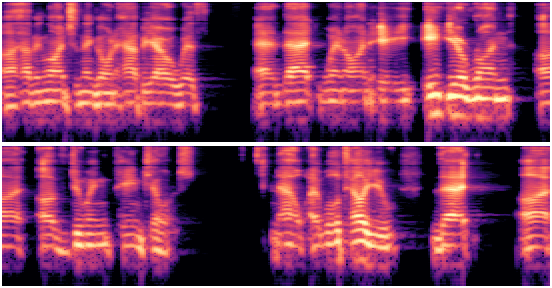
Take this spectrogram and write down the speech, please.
uh, having lunch and then going to happy hour with. And that went on a eight year run uh, of doing painkillers. Now, I will tell you that uh,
